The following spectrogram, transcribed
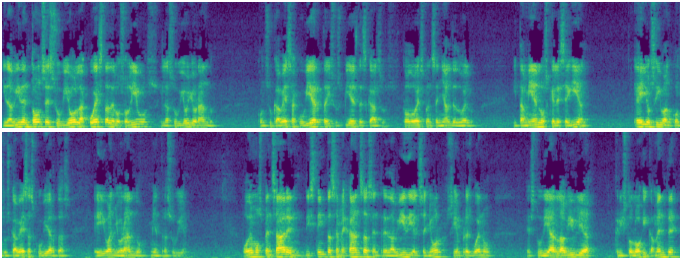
Y David entonces subió la cuesta de los olivos y la subió llorando, con su cabeza cubierta y sus pies descalzos, todo esto en señal de duelo. Y también los que le seguían, ellos iban con sus cabezas cubiertas e iban llorando mientras subían. Podemos pensar en distintas semejanzas entre David y el Señor. Siempre es bueno estudiar la Biblia cristológicamente.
